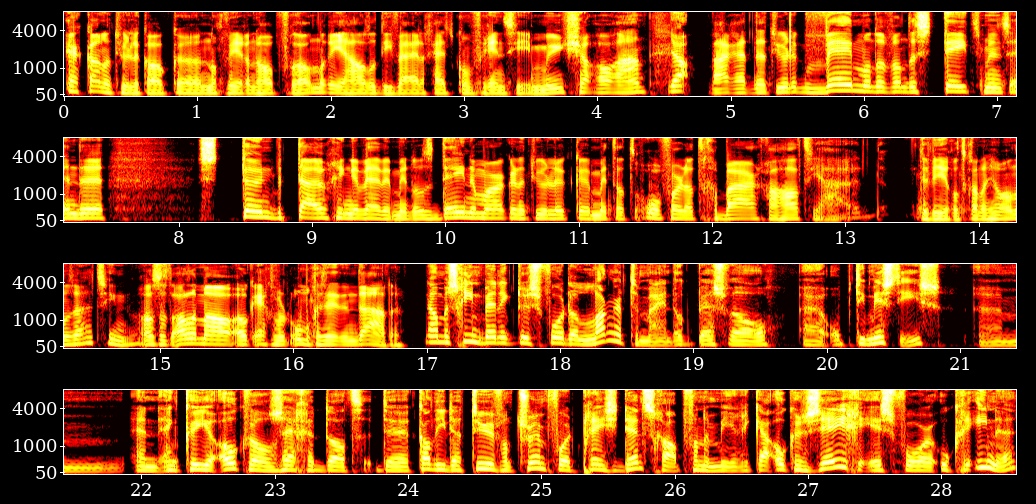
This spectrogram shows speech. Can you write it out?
Er kan natuurlijk ook uh, nog weer een hoop veranderen. Je haalde die veiligheidsconferentie in München al aan. Ja. Waar het natuurlijk wemelde van de statements en de steunbetuigingen. We hebben inmiddels Denemarken natuurlijk uh, met dat offer, dat gebaar gehad. Ja, de wereld kan er heel anders uitzien. Als het allemaal ook echt wordt omgezet in daden. Nou, misschien ben ik dus voor de lange termijn ook best wel uh, optimistisch. Um, en, en kun je ook wel zeggen dat de kandidatuur van Trump voor het presidentschap van Amerika ook een zegen is voor Oekraïne.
